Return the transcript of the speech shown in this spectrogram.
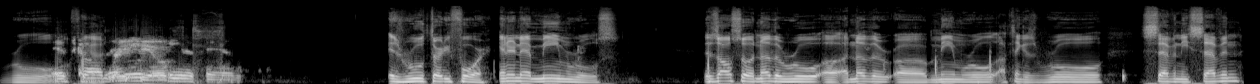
rule. it's Forgot. called Ratio. Penis Hands. is Rule Thirty Four. Internet meme rules. There's also another rule, uh, another uh, meme rule. I think is Rule Seventy Seven.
